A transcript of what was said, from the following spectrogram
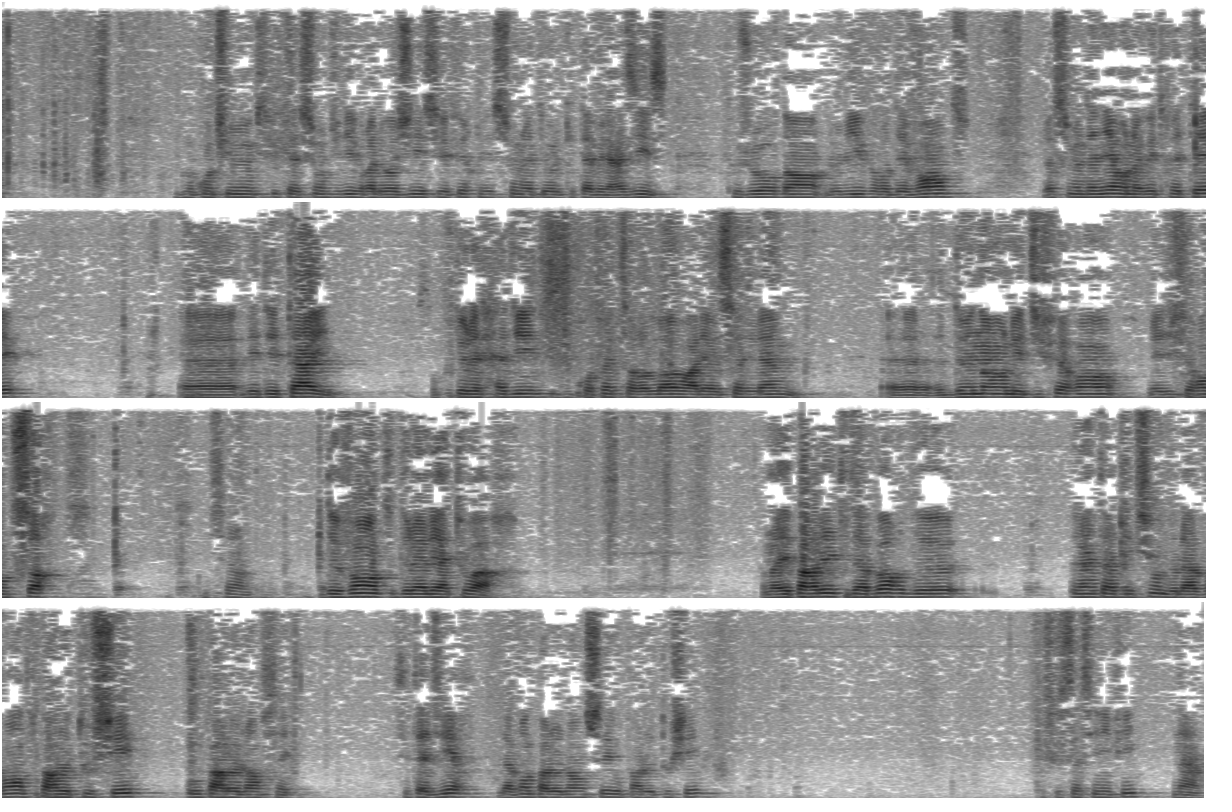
Nous continuons l'explication du livre Al-Wajih, Fiqh et Sunnah wal Kitab al-Aziz, toujours dans le livre des ventes. La semaine dernière, on avait traité euh, les détails, ou plutôt les hadiths du prophète sallallahu alayhi wa sallam, euh, donnant les, différents, les différentes sortes de vente de l'aléatoire. On avait parlé tout d'abord de l'interdiction de la vente par le toucher ou par le lancer. C'est-à-dire la vente par le lancer ou par le toucher. Qu'est-ce que ça signifie? Non.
